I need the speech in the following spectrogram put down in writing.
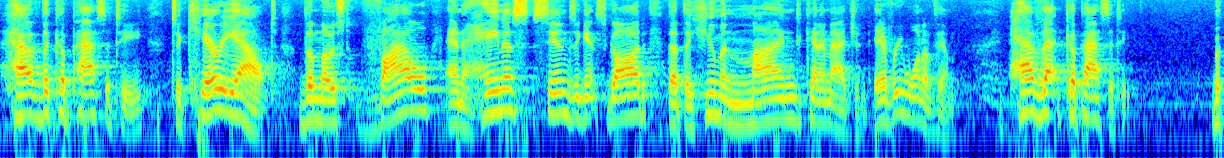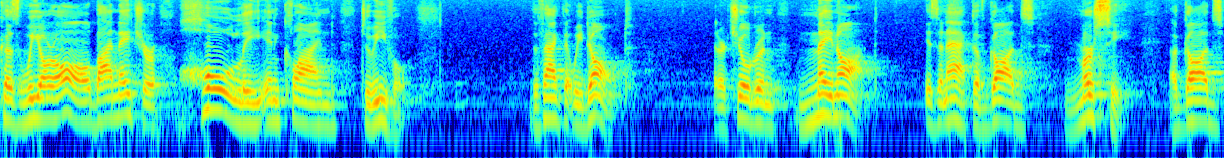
have the capacity to carry out the most vile and heinous sins against God that the human mind can imagine. Every one of them have that capacity because we are all, by nature, wholly inclined to evil. The fact that we don't, that our children may not, is an act of God's mercy uh, God's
